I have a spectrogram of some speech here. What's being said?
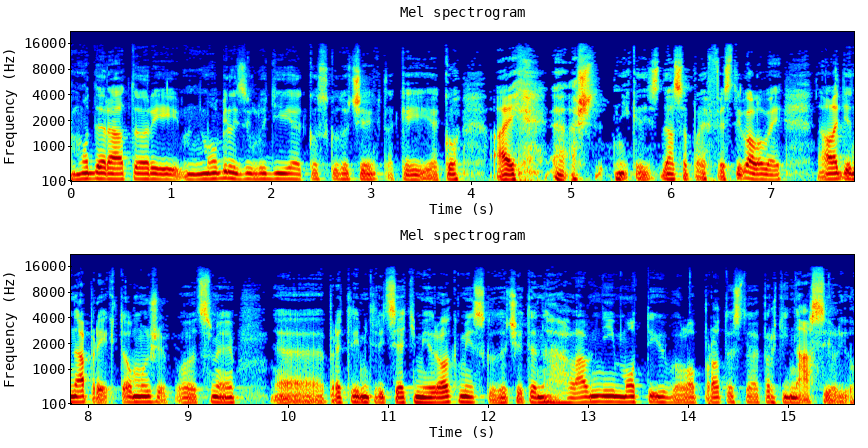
moderátori mobilizujú ľudí ako skutočne takej ako aj až niekedy dá sa povedať festivalovej nálade napriek tomu, že povedzme e, pred tými 30 rokmi skutočne ten hlavný motív bolo protestovať proti násiliu.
